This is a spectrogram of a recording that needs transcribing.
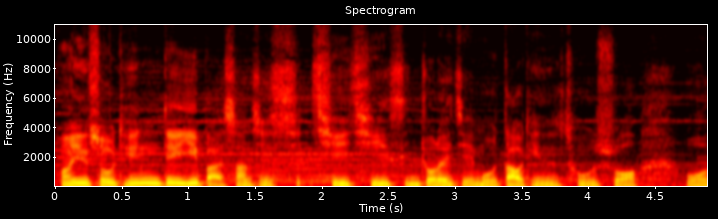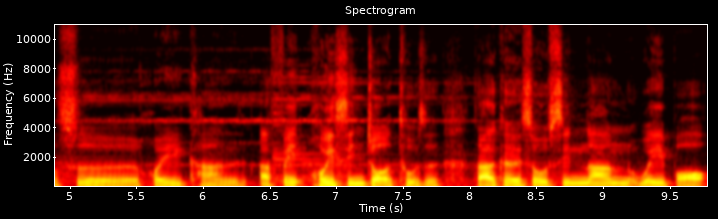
欢迎收听第一百三十七期星座类节目《道听途说》，我是会看啊会会星座的兔子，大家可以搜新浪微博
